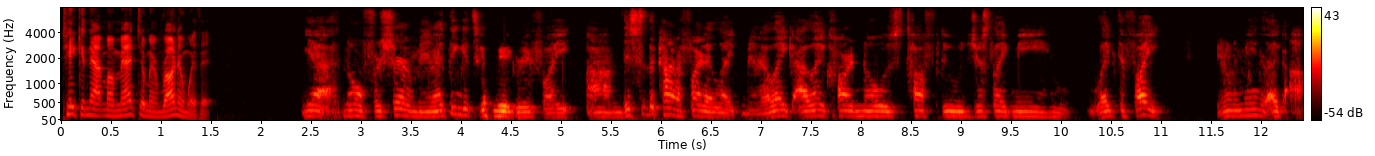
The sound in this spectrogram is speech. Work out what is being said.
taking that momentum and running with it. Yeah, no, for sure, man. I think it's gonna be a great fight. Um, this is the kind of fight I like, man. I like I like hard nosed, tough dudes just like me who like to fight. You know what I mean? Like I,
